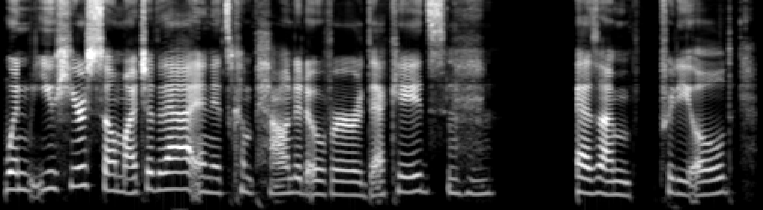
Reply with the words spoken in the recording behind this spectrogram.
when you hear so much of that and it's compounded over decades Mhm. as I'm pretty old,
